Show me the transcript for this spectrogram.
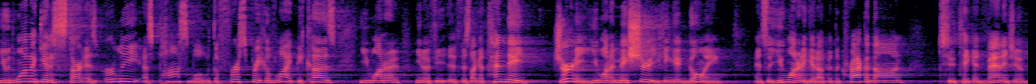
you would want to get a start as early as possible with the first break of light because you want to, you know, if, you, if it's like a 10 day journey, you want to make sure you can get going. And so you wanted to get up at the crack of dawn to take advantage of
